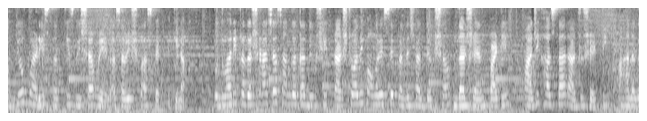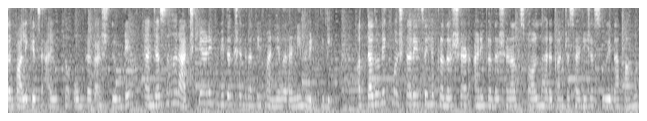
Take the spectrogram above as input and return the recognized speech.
उद्योग वाढीस नक्कीच दिशा मिळेल असा विश्वास व्यक्त केला. बुधवारी प्रदर्शनाच्या सांगता दिवशी राष्ट्रवादी काँग्रेसचे प्रदेशाध्यक्ष आमदार जयंत पाटील माजी खासदार राजू शेट्टी महानगरपालिकेचे आयुक्त ओमप्रकाश दिवटे यांच्यासह राजकीय आणि विविध क्षेत्रातील मान्यवरांनी भेट दिली. अत्याधुनिक मशिनरीचे हे प्रदर्शन आणि प्रदर्शनात स्टॉल धारकांच्यासाठीच्या सुविधा पाहून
